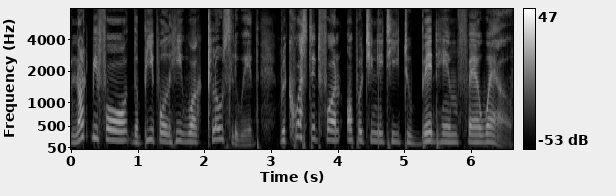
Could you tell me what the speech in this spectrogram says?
not before the people he worked closely with requested for an opportunity to bid him farewell.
